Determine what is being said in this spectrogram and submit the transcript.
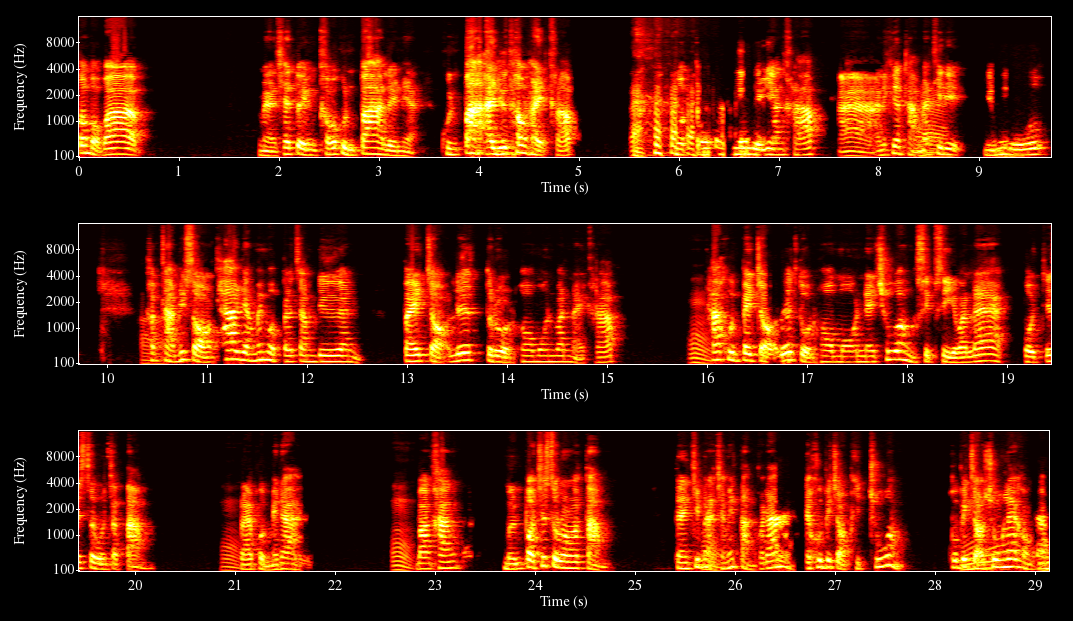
ต้องบอกว่าแหมใช้ตัวเองคาว่าคุณป้าเลยเนี่ย คุณป้าอายุเท่าไหร่ครับหมดประจำเดือนหรือยังครับ อ่า อันนี้คือคำถามแรกที่ยังไม่รู้อ่าคำถามที่สองถ้ายังไม่หมดประจำเดือน ไปเจาะเลือดตรวจฮอร์โมนวันไหนครับอืมถ้าคุณไปเจาะเลือดตรวจฮอร์โมนในช่วง 14 วันแรกโปรเจสเตอโรนจะต่ำอืม แปลผลไม่ได้อืมบางครั้งเหมือนโปรเจสเตอโรนเราต่ำแต่จริงๆมันอืมอาจจะไม่ต่ำก็ได้ แต่คุณไปเจาะผิดช่วง คุณไปเจาะช่วงแรกของการ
